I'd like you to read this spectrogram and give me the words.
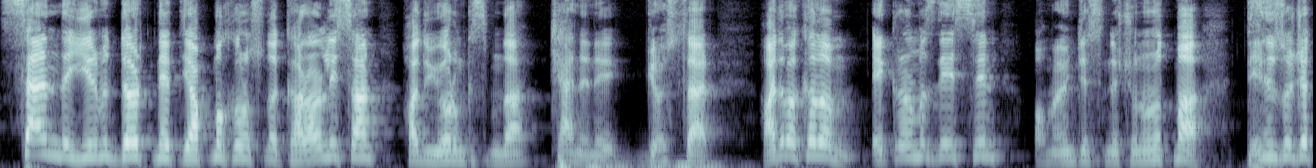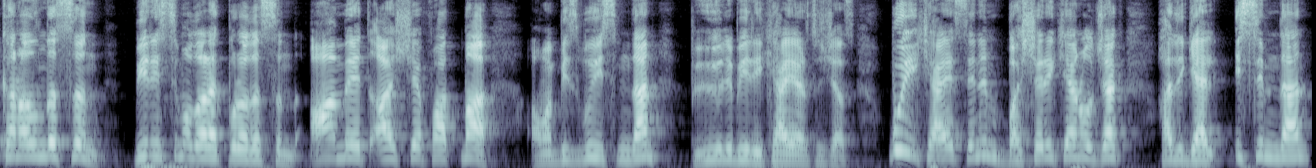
sen de 24 net yapma konusunda kararlıysan hadi yorum kısmında kendini göster. Hadi bakalım ekranımız değilsin ama öncesinde şunu unutma. Deniz Hoca kanalındasın. Bir isim olarak buradasın. Ahmet, Ayşe, Fatma. Ama biz bu isimden büyülü bir hikaye yaratacağız. Bu hikaye senin başarı hikayen olacak. Hadi gel isimden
